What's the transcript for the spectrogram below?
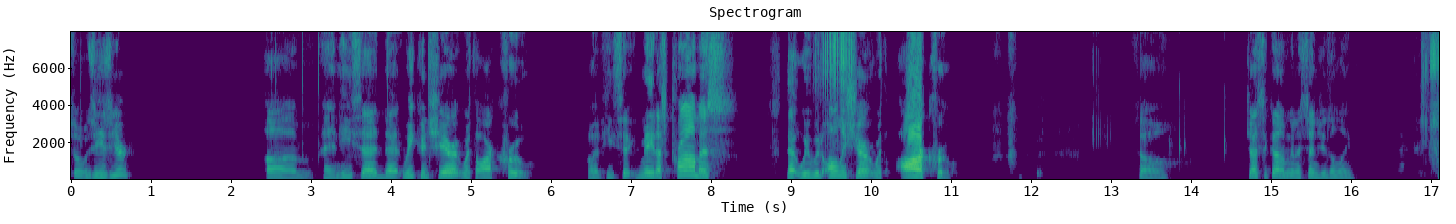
so it was easier um, and he said that we could share it with our crew. But he said, made us promise that we would only share it with our crew. So, Jessica, I'm going to send you the link.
